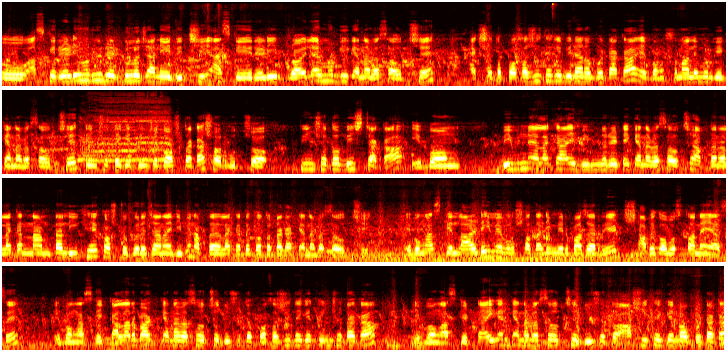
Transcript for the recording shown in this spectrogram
তো আজকে রেডি মুরগির রেটগুলো জানিয়ে দিচ্ছি। আজকে রেডি ব্রয়লার মুরগি কেনা বেচা হচ্ছে একশত পঁচাশি থেকে বিরানব্বই টাকা এবং সোনালী মুরগি কেনা বেচা হচ্ছে তিনশো থেকে তিনশো দশ টাকা, সর্বোচ্চ তিনশত বিশ টাকা এবং বিভিন্ন এলাকায় বিভিন্ন রেটে কেনা বেচা হচ্ছে। আপনার এলাকার নামটা লিখে কষ্ট করে জানাই দিবেন আপনার এলাকাতে কত টাকা কেনা বেচা হচ্ছে। এবং আজকে লাল ডিম এবং সাদা ডিমের বাজার রেট সাবেক অবস্থানে আছে। এবং আজকে কালার বার্ড কেনা বেচা হচ্ছে দুশত পঁচাশি থেকে তিনশো টাকা এবং আজকে টাইগার কেনা বেচা হচ্ছে দুশত আশি থেকে নব্বই টাকা,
